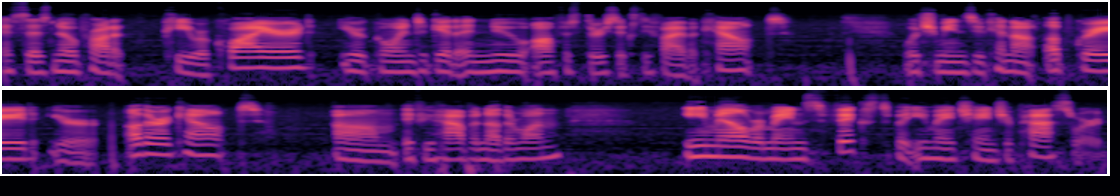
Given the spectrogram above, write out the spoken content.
It says no product key required. You're going to get a new Office 365 account, which means you cannot upgrade your other account um, if you have another one. Email remains fixed, but you may change your password.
